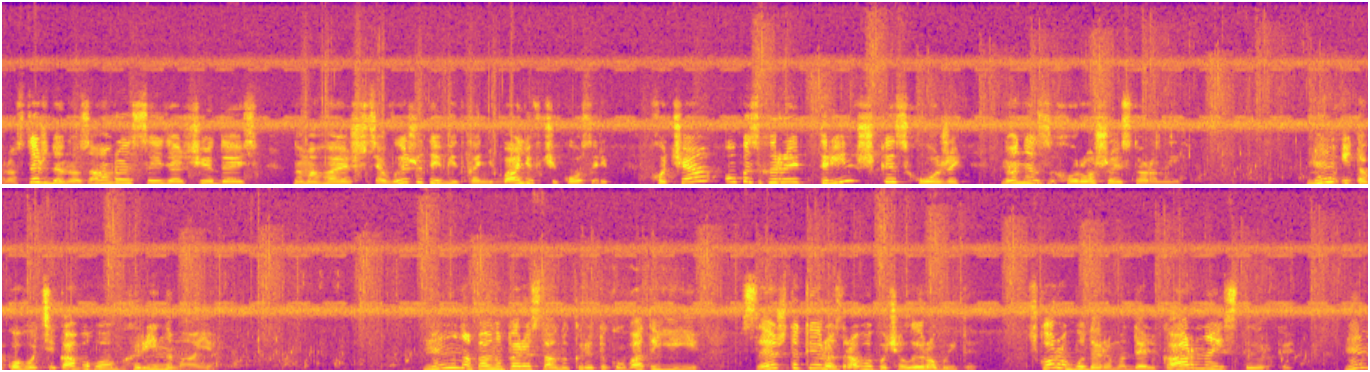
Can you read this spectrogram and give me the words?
ростеш динозавра, сидячи десь, намагаєшся вижити від канібалів чи косарів. Хоча опис гри трішки схожий, но не з хорошої сторони. Ну і такого цікавого в грі немає. Ну, напевно, перестану критикувати її. Все ж таки розраби почали робити. Скоро буде ремодель Карна і стирки. Ну,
